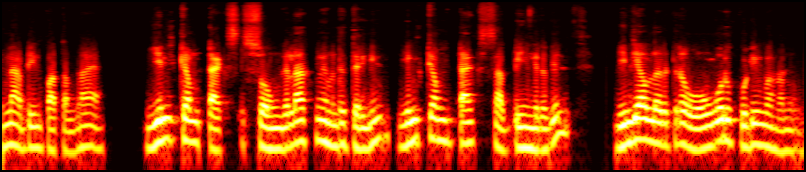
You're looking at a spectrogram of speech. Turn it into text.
என்ன அப்படின்னு பார்த்தோம்னா இன்கம் டேக்ஸ் ஸோ உங்க எல்லாருக்குமே வந்து தெரியும் இன்கம் டேக்ஸ் அப்படிங்கிறது இந்தியாவில் இருக்கிற ஒவ்வொரு குடிமகனும்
